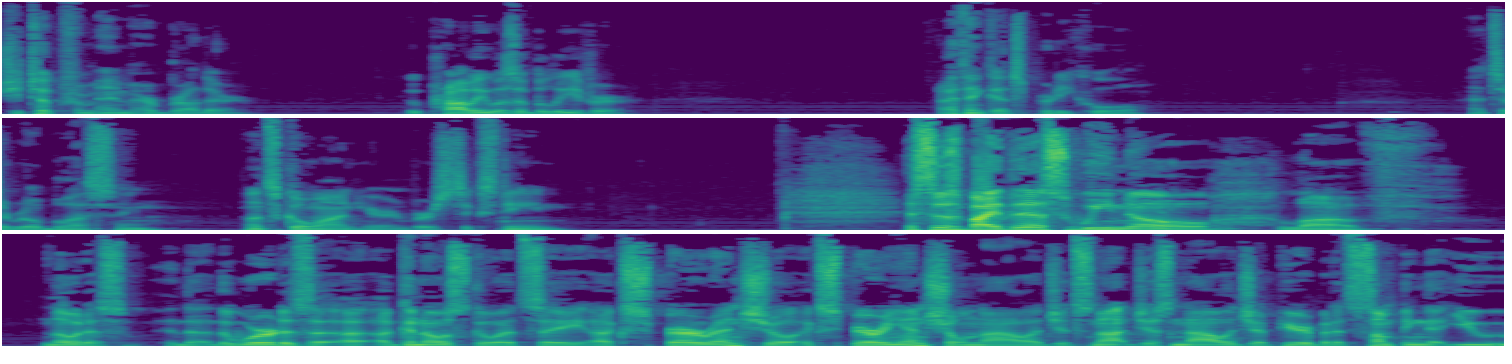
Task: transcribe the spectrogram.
she took from him her brother, who probably was a believer. I think that's pretty cool. That's a real blessing. Let's go on here in verse 16. It says, By this we know love Notice the, the word is a, a gnosko. It's a experiential experiential knowledge. It's not just knowledge up here, but it's something that you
